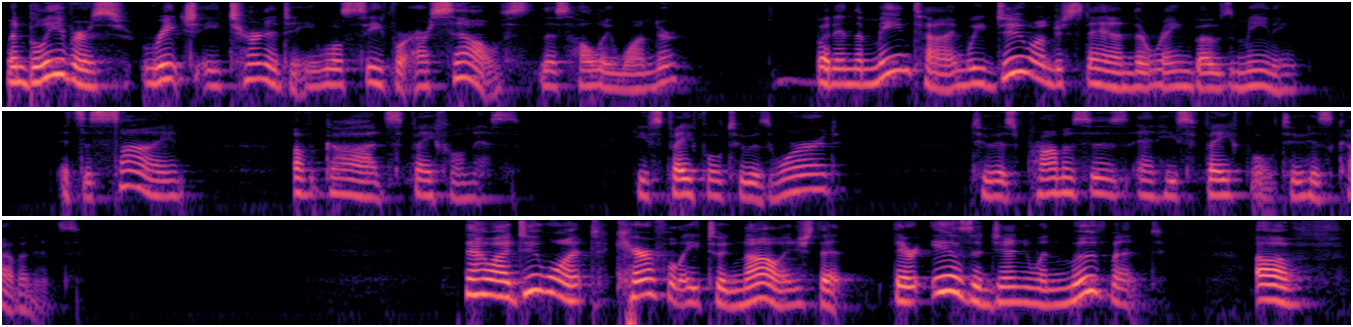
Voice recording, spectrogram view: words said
When believers reach eternity, we'll see for ourselves this holy wonder. But in the meantime, we do understand the rainbow's meaning. It's a sign of God's faithfulness. He's faithful to His word, to His promises, and He's faithful to His covenants. Now, I do want carefully to acknowledge that there is a genuine movement of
